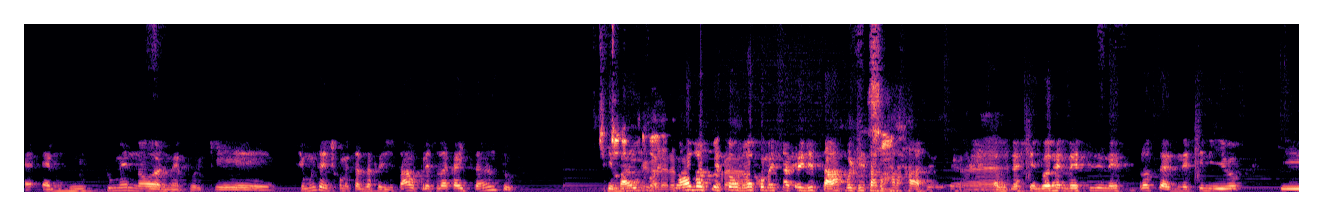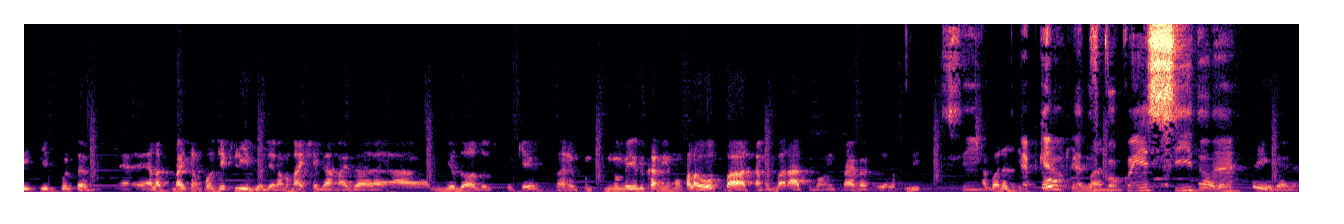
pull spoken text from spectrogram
é, é, muito menor, né? Porque se muita gente começar a desacreditar, o preço vai cair tanto que vai, novas pessoas vão começar a acreditar porque tá barato. É. Ela já chegou nesse, nesse processo, nesse nível que, que, puta, ela vai ter um ponto de equilíbrio ali, ela não vai chegar mais a, a mil dólares, porque, mano, no meio do caminho vão falar, opa, tá muito barato, vão entrar e vai fazer ela subir. Sim. Agora, de é token, é, mano... Ficou conhecido, né? Não sei, velho.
